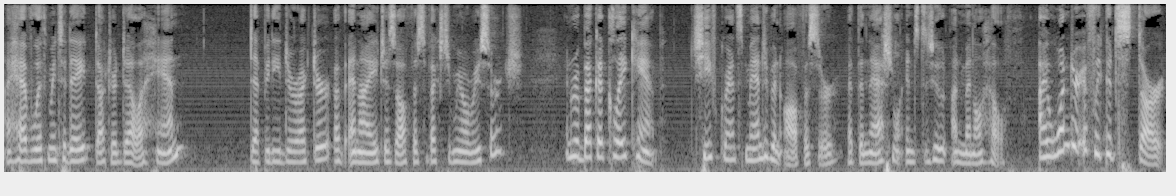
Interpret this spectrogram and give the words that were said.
I have with me today Dr. Della Hann, Deputy Director of NIH's Office of Extramural Research, and Rebecca Claycamp, Chief Grants Management Officer at the National Institute on Mental Health. I wonder if we could start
